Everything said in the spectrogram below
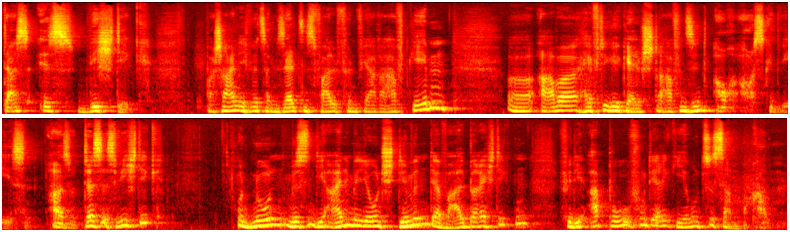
das ist wichtig. Wahrscheinlich wird es im seltensten Fall fünf Jahre Haft geben, äh, aber heftige Geldstrafen sind auch ausgewiesen. Also, das ist wichtig. Und nun müssen die eine Million Stimmen der Wahlberechtigten für die Abberufung der Regierung zusammenkommen.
